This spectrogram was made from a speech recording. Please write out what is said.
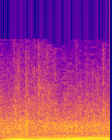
Mm-hmm.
